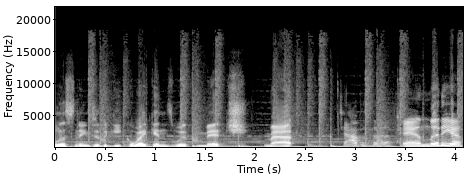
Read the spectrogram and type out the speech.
listening to The Geek Awakens with Mitch, Matt, Tabitha. And Lydia.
